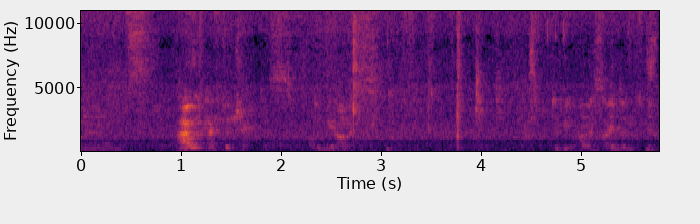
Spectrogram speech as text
millions? I would have to check this, to be honest. To be honest, I don't know.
